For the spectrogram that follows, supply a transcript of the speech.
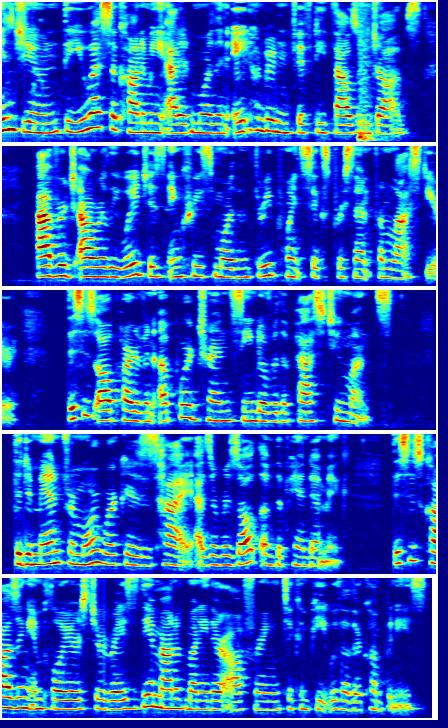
In June, the U.S. economy added more than 850,000 jobs. Average hourly wages increased more than 3.6% from last year. This is all part of an upward trend seen over the past two months. The demand for more workers is high as a result of the pandemic. This is causing employers to raise the amount of money they're offering to compete with other companies.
